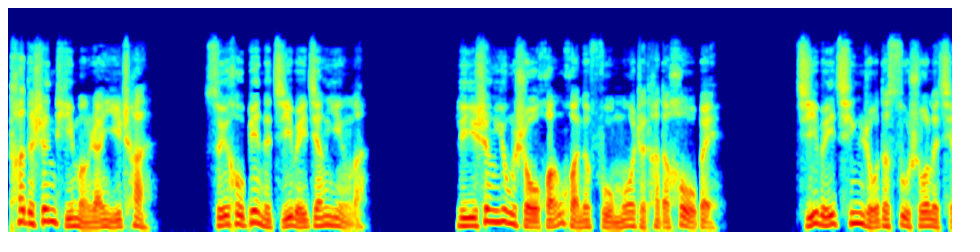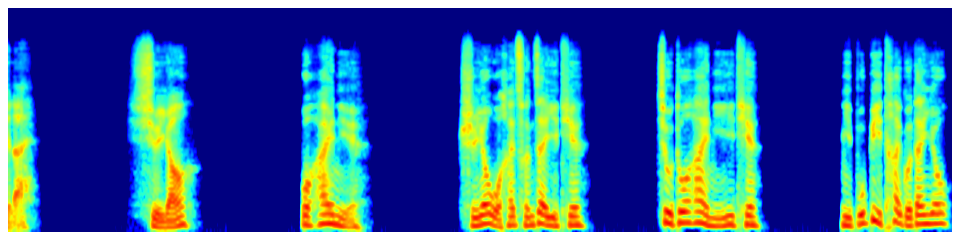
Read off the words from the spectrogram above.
他的身体猛然一颤，随后变得极为僵硬了。李胜用手缓缓的抚摸着她的后背，极为轻柔的诉说了起来。雪瑶，我爱你，只要我还存在一天，就多爱你一天。你不必太过担忧，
